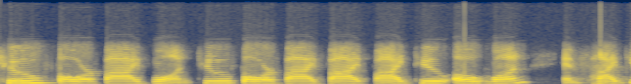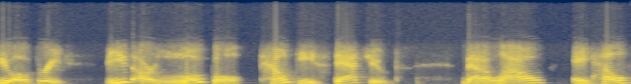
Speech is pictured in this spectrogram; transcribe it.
333.2451, 2455, 5201, and 5203. These are local county statutes that allow a health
